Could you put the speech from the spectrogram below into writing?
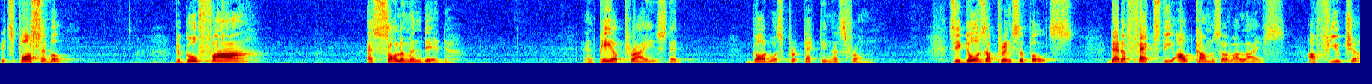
It's possible to go far as Solomon did and pay a price that God was protecting us from. See, those are principles that affects the outcomes of our lives, our future.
